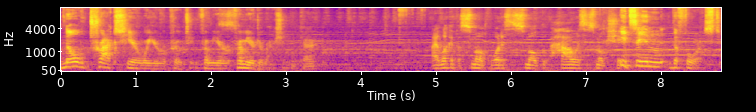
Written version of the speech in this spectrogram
No tracks here where you're approaching from your from your direction. Okay. I look at the smoke. What is the smoke? How is the smoke shaped? It's in the forest.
